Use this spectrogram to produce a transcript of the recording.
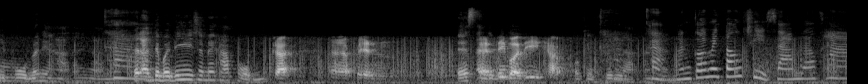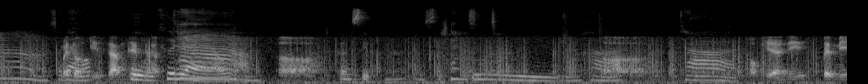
มีภูมิแล้วเนี่ยฮะถ้าอย่างนั้นค่ะ เป็น antibody ใช่ไหมครับผม ครับอ่าเป็น S แอนติบอดีครับ โอเคขึ้นแล้วค่ะ มันก็ไม่ต้องฉีดซ้ำแล้วค่ะแสไม่ดงต้องว่าฉีดซ้ำใช่ภูไหมมิครับขึ้นแล้วค่ะอ๋อเกินสิบนะเกินสิบใช่อืมนะคะอ๋อค่ะ โอเคอันนี้เป็นมี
